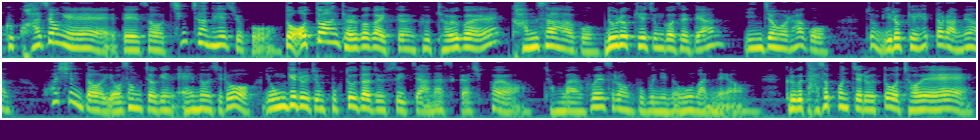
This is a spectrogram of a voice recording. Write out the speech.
그 과정에 대해서 칭찬해주고 또 어떠한 결과가 있든 그 결과에 감사하고 노력해준 것에 대한 인정을 하고 좀 이렇게 했더라면 훨씬 더 여성적인 에너지로 용기를 좀 북돋아 줄 수 있지 않았을까 싶어요. 정말 후회스러운 부분이 너무 많네요. 그리고 다섯 번째로 또 저의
